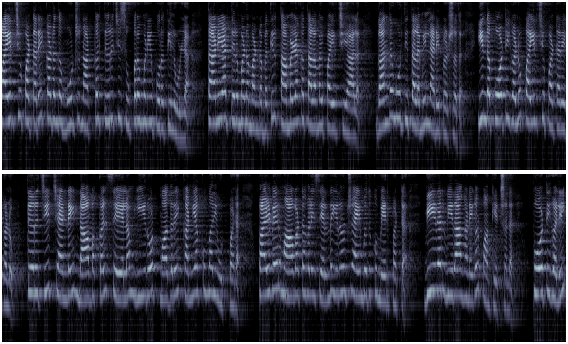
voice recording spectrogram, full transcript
பயிற்சி பட்டறை கடந்த மூன்று நாட்கள் திருச்சி சுப்பிரமணியபுரத்தில் உள்ள தனியார் திருமண மண்டபத்தில் தமிழக தலைமை பயிற்சியாளர் கந்தமூர்த்தி தலைமையில் நடைபெற்றது. இந்த போட்டிகளும் பயிற்சி பட்டறைகளும் திருச்சி சென்னை நாமக்கல் சேலம் ஈரோடு மதுரை கன்னியாகுமரி உட்பட பல்வேறு மாவட்டங்களைச் சேர்ந்த இருநூற்றி ஐம்பதுக்கும் மேற்பட்ட வீரர் வீராங்கனைகள் பங்கேற்றனர். போட்டிகளில்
